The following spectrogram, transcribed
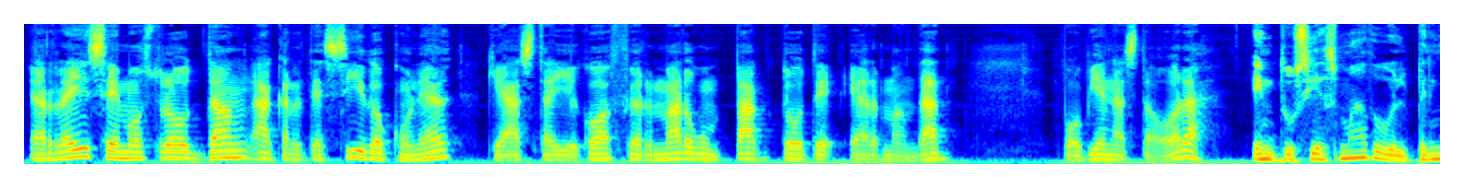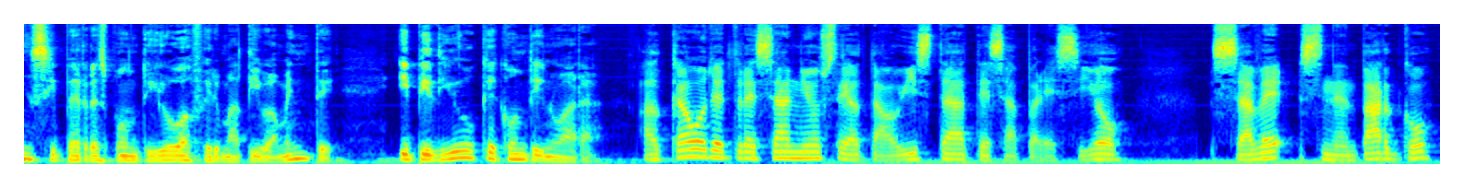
El rey se mostró tan agradecido con él que hasta llegó a firmar un pacto de hermandad. Pues bien hasta ahora. Entusiasmado el príncipe respondió afirmativamente y pidió que continuara. Al cabo de tres años el taoísta desapareció. ¿Sabe, sin embargo,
